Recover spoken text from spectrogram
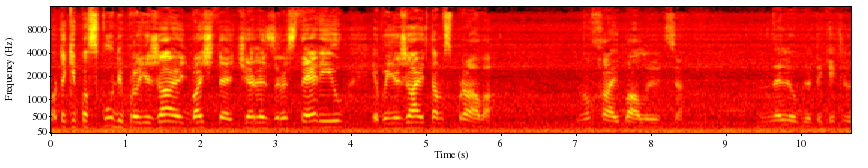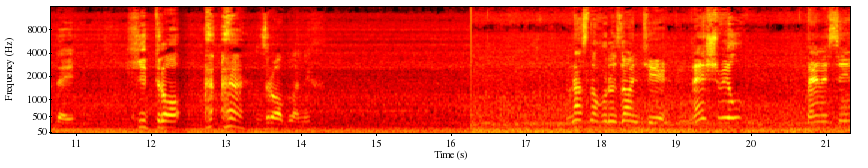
Отакі паскуди проїжджають, бачите, через рестерію і виїжджають там справа. Ну, хай балуються. Не люблю таких людей. Хитро зроблених. У нас на горизонті Нешвіл, Теннессі.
